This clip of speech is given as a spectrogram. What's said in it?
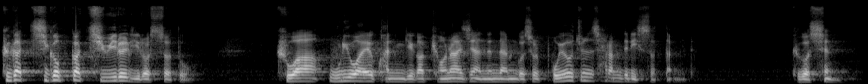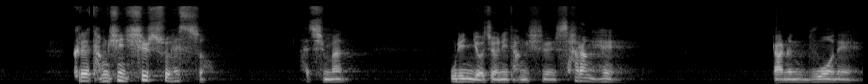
그가 직업과 지위를 잃었어도 그와 우리와의 관계가 변하지 않는다는 것을 보여준 사람들이 있었답니다. 그것은 그래 당신 실수했어. 하지만 우린 여전히 당신을 사랑해. 라는 무언의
